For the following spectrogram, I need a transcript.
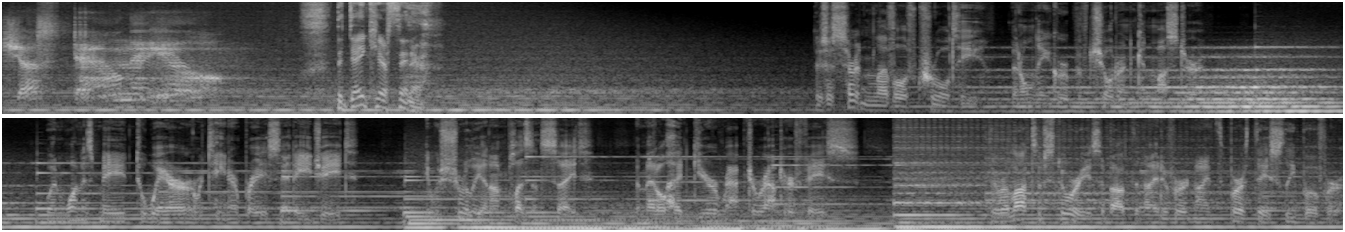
just down the hill. The daycare center. There's a certain level of cruelty that only a group of children can muster. When one is made to wear a retainer brace at age 8, it was surely an unpleasant sight, the metal headgear wrapped around her face. There were lots of stories about the night of her ninth birthday sleepover.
